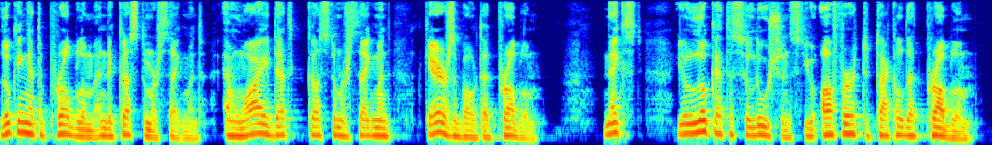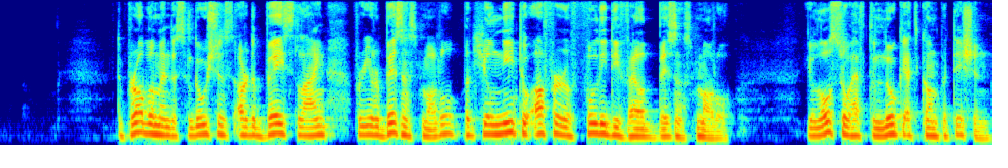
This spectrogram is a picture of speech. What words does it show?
looking at the problem and the customer segment and why that customer segment cares about that problem. Next, you look at the solutions you offer to tackle that problem. The problem and the solutions are the baseline for your business model, but you'll need to offer a fully developed business model. You'll also have to look at competition.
